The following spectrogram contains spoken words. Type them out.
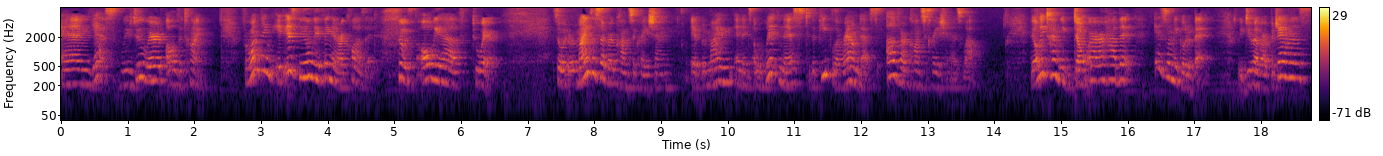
And yes, we do wear it all the time. For one thing, it is the only thing in our closet, so it's all we have to wear. So it reminds us of our consecration. It remind, and it's a witness to the people around us of our consecration as well. The only time we don't wear our habit is when we go to bed. We do have our pajamas,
